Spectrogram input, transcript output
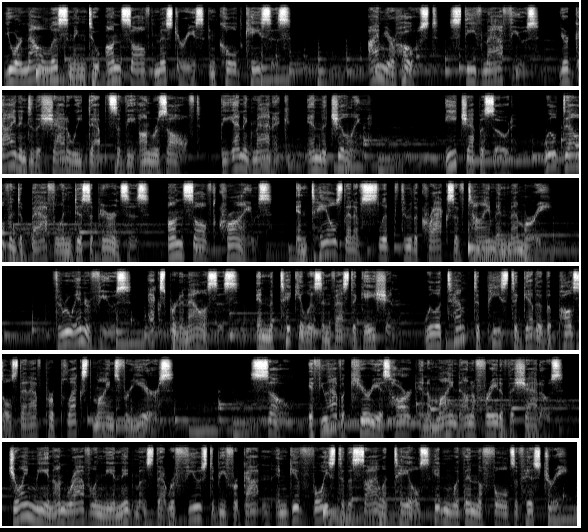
You are now listening to Unsolved Mysteries and Cold Cases. I'm your host, Steve Matthews, your guide into the shadowy depths of the unresolved, the enigmatic, and the chilling. Each episode, we'll delve into baffling disappearances, unsolved crimes, and tales that have slipped through the cracks of time and memory. Through interviews, expert analysis, and meticulous investigation, we'll attempt to piece together the puzzles that have perplexed minds for years. So, if you have a curious heart and a mind unafraid of the shadows, join me in unraveling the enigmas that refuse to be forgotten and give voice to the silent tales hidden within the folds of history.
